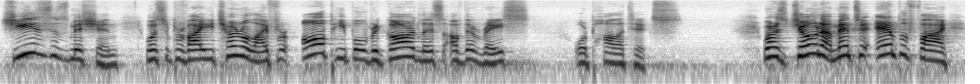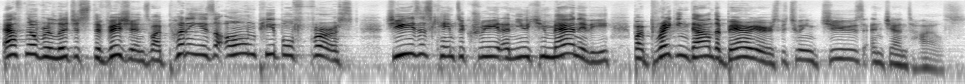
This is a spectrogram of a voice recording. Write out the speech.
Jesus' mission was to provide eternal life for all people, regardless of their race or politics. Whereas Jonah meant to amplify ethno religious divisions by putting his own people first, Jesus came to create a new humanity by breaking down the barriers between Jews and Gentiles.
